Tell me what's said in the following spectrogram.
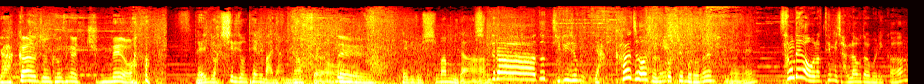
약간 좀 그런 생각이 죽네요. 벤이 확실히 좀 템이 많이 안 나왔어요. 네. 템이 좀 심합니다. 신드라도 딜이 좀 약하죠. 저 정도 템으로는 네. 상대가 워낙 템이 잘 나오다 보니까.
